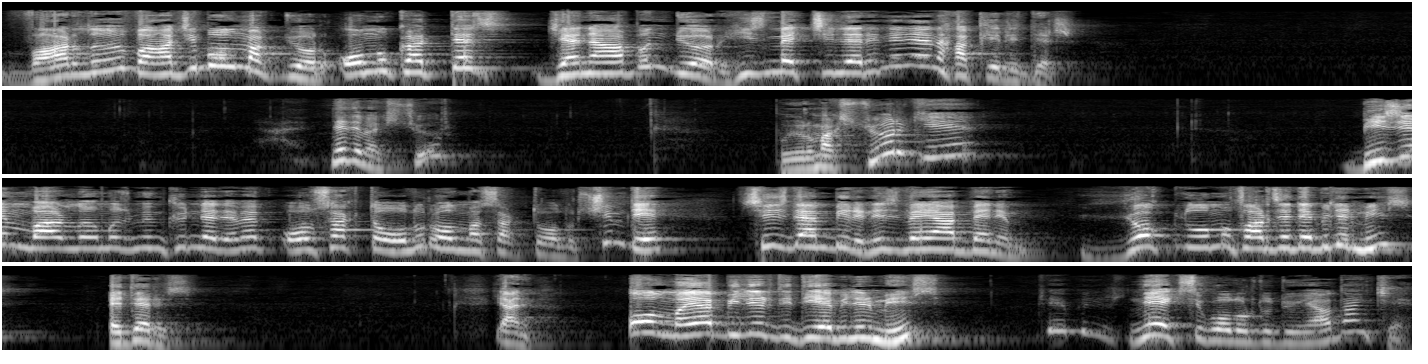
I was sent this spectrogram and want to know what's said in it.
Varlığı vacip olmak diyor. O mukaddes cenabın diyor hizmetçilerinin en hakiridir. Ne demek istiyor? Buyurmak istiyor ki bizim varlığımız mümkün ne demek? Olsak da olur, olmasak da olur. Şimdi sizden biriniz veya benim yokluğumu farz edebilir miyiz? Ederiz. Yani olmayabilirdi diyebilir miyiz? Diyebiliriz. Ne eksik olurdu dünyadan ki?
